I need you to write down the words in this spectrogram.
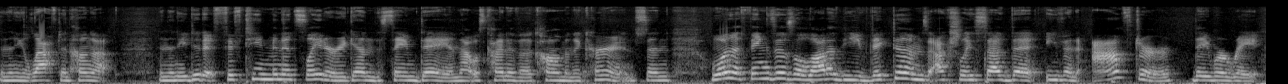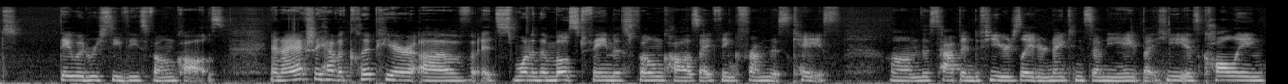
and then he laughed and hung up. And then he did it 15 minutes later, again the same day, and that was kind of a common occurrence. And one of the things is a lot of the victims actually said that even after they were raped, they would receive these phone calls. And I actually have a clip here of it's one of the most famous phone calls, I think, from this case. Um, this happened a few years later, 1978, but he is calling.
